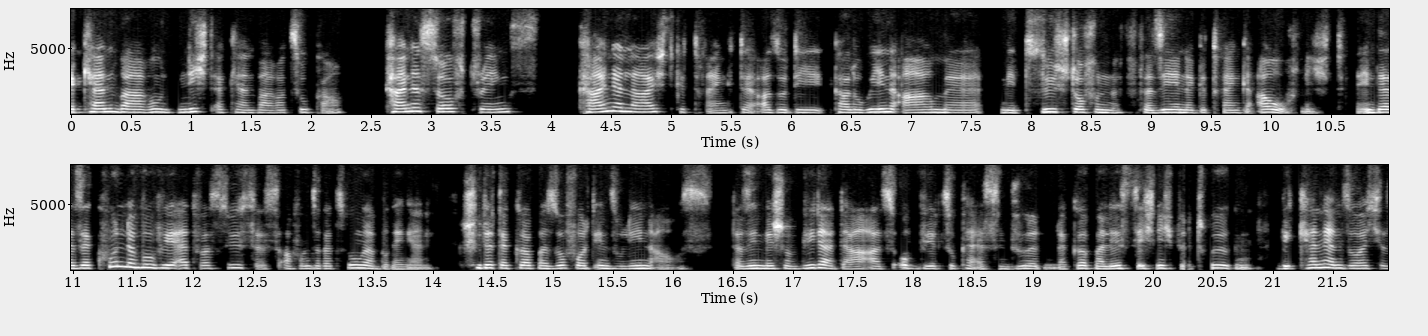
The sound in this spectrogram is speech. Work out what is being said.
erkennbare und nicht erkennbare Zucker, keine Softdrinks, keine Leichtgetränke, also die kalorienarme, mit Süßstoffen versehene Getränke auch nicht. In der Sekunde, wo wir etwas Süßes auf unsere Zunge bringen, schüttet der Körper sofort Insulin aus. Da sind wir schon wieder da, als ob wir Zucker essen würden. Der Körper lässt sich nicht betrügen. Wir kennen solche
